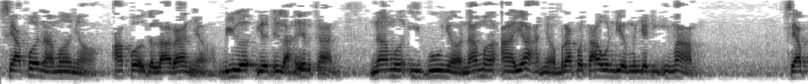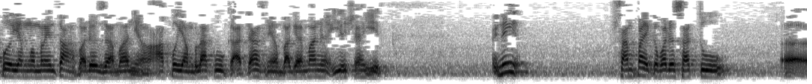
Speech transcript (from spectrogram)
Siapa namanya? Apa gelarannya? Bila ia dilahirkan? Nama ibunya nama ayahnya? Berapa tahun dia menjadi imam? Siapa yang memerintah pada zamannya? Apa yang berlaku ke atasnya? Bagaimana ia syahid? Ini Sampai kepada satu uh,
